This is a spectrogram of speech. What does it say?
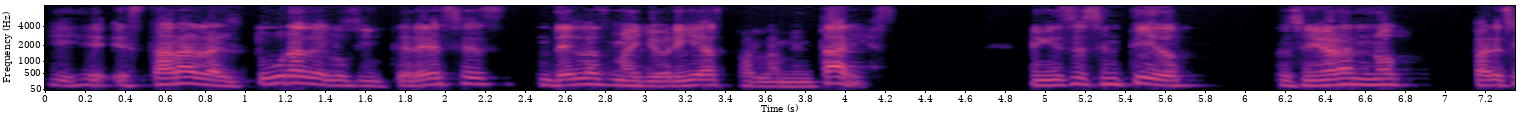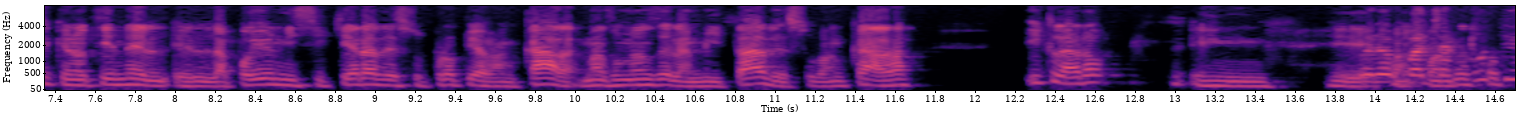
eh, estar a la altura de los intereses de las mayorías parlamentarias. En ese sentido, la señora no parece que no tiene el, el, apoyo ni siquiera de su propia bancada, más o menos de la mitad de su bancada. Y claro, en, eh, bueno, Pachacuti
